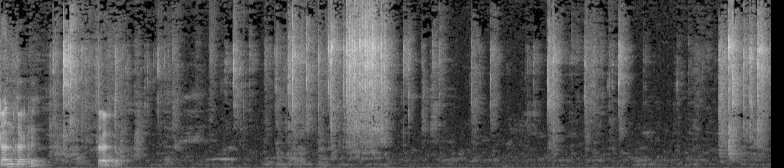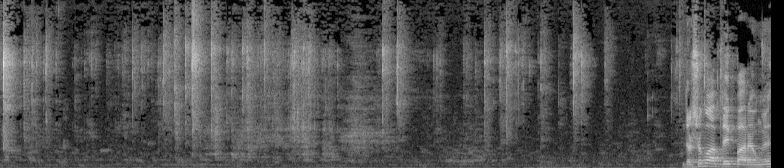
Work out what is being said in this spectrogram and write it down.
टर्न करके रख दो। दर्शकों, आप देख पा रहे होंगे,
